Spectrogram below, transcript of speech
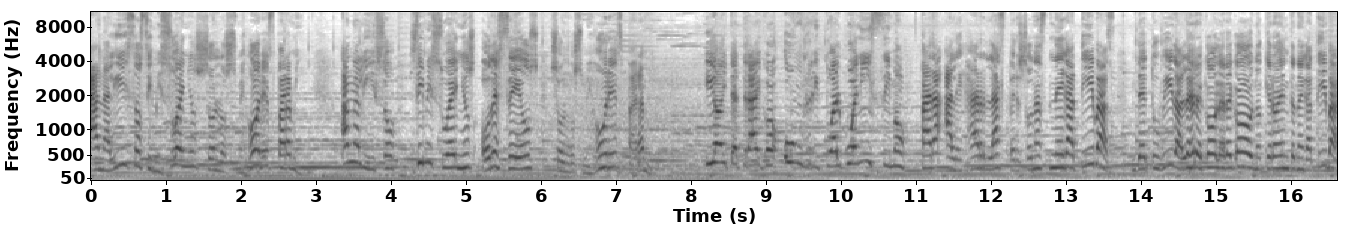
Analizo si mis sueños son los mejores para mí. Analizo si mis sueños o deseos son los mejores para mí. Y hoy te traigo un ritual buenísimo para alejar las personas negativas de tu vida. Let go, let go. No quiero gente negativa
